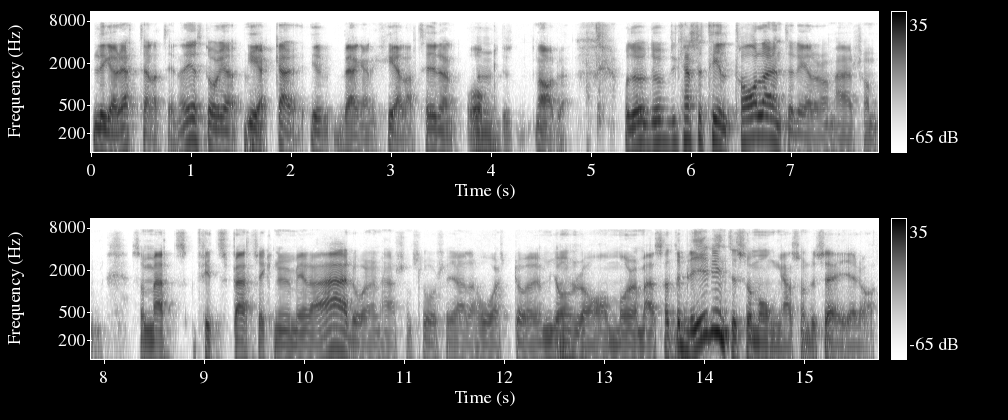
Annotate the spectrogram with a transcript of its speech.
ligga rätt hela tiden. Det står ju ekar i vägen hela tiden. Och, Mm. ja, och då, då kanske tilltalar inte det de här som, som Matt Fitzpatrick numera är då, den här som slår så jävla hårt och Mm. John Rahm och de här. Så att det blir inte så många som du säger då.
